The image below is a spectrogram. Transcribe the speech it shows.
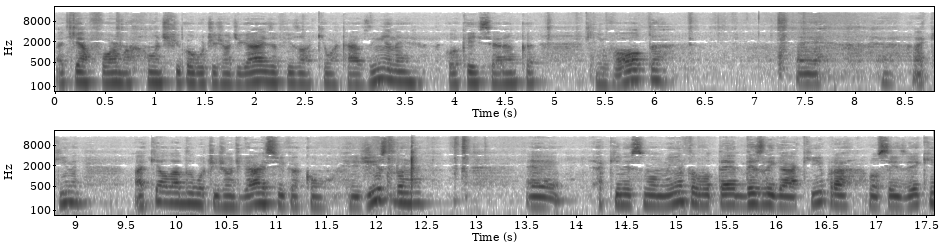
aqui a forma onde ficou o botijão de gás, eu fiz aqui uma casinha, né, coloquei cerâmica em volta. É, aqui, né? Aqui ao lado do botijão de gás fica com registro, né? É, aqui nesse momento eu vou até desligar aqui para vocês verem que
